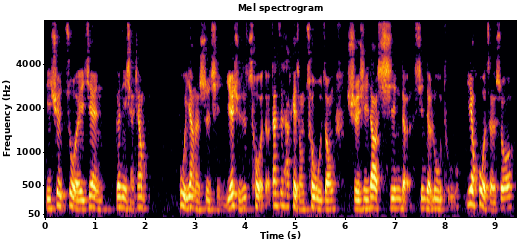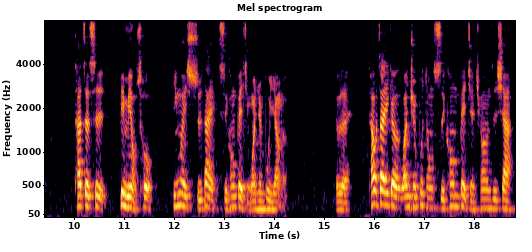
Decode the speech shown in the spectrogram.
的确做了一件跟你想象不一样的事情，也许是错的，但是他可以从错误中学习到新的新的路途，又或者说他这次并没有错，因为时代时空背景完全不一样了，对不对？他会在一个完全不同时空背景情况之下，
